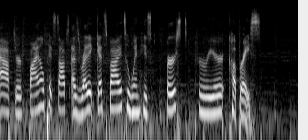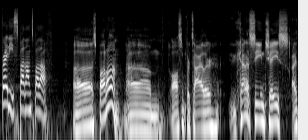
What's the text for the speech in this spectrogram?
after final pit stops as Reddick gets by to win his first career cup race. Freddie, spot on, spot off. Uh, spot on. Um, awesome for Tyler. You kind of seen Chase. I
